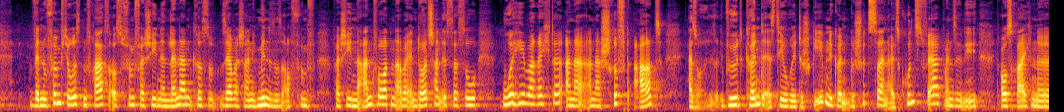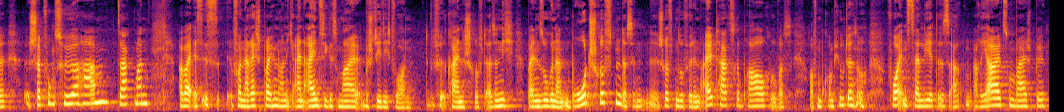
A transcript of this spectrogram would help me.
Wenn du fünf Juristen fragst aus fünf verschiedenen Ländern, kriegst du sehr wahrscheinlich mindestens auch fünf verschiedene Antworten. Aber in Deutschland ist das so, Urheberrechte einer, einer Schriftart also würd, könnte es theoretisch geben, die könnten geschützt sein als Kunstwerk, wenn sie die ausreichende Schöpfungshöhe haben, sagt man. Aber es ist von der Rechtsprechung noch nicht ein einziges Mal bestätigt worden für keine Schrift. Also nicht bei den sogenannten Brotschriften, das sind Schriften so für den Alltagsgebrauch, so was auf dem Computer so vorinstalliert ist, Areal zum Beispiel.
